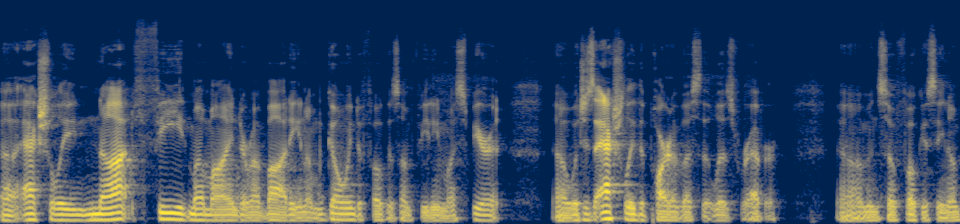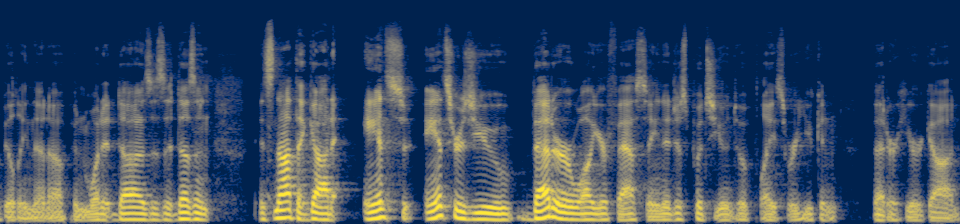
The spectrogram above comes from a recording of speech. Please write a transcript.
Uh, actually, not feed my mind or my body, and I'm going to focus on feeding my spirit uh, which is actually the part of us that lives forever. Um, and so focusing on building that up. And what it does is it doesn't, it's not that God answer, answers you better while you're fasting. It just puts you into a place where you can better hear God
